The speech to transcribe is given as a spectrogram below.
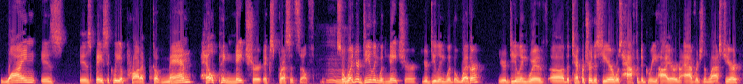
wine is, is basically a product of man helping nature express itself. Mm. So when you're dealing with nature, you're dealing with the weather, you're dealing with uh, the temperature this year was half a degree higher on average than last year.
